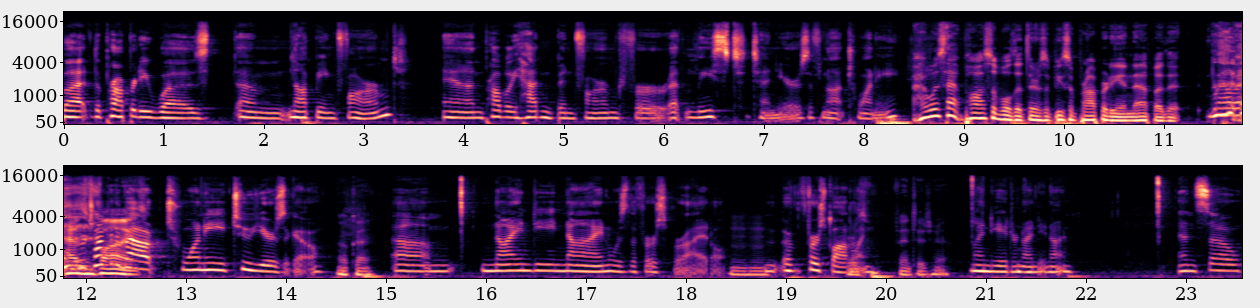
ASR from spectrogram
but the property was um, not being farmed. And probably hadn't been farmed for at least 10 years, if not 20. How is that possible that there's a piece of property in Napa that Well, has we're talking vines? about 22 years ago. Okay. Um, 99 was the first varietal, m- uh, first First bottling, vintage. Yeah. 98 or 99. And so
